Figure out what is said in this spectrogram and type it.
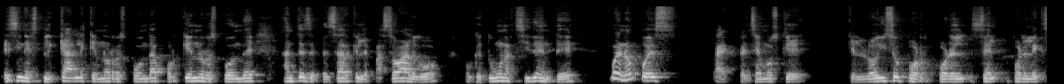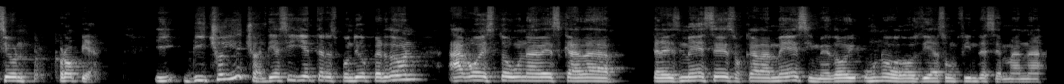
es inexplicable que no responda, ¿por qué no responde antes de pensar que le pasó algo o que tuvo un accidente? Bueno, pues pensemos que que lo hizo por, por, el, por elección propia. Y dicho y hecho, al día siguiente respondió, perdón, hago esto una vez cada tres meses o cada mes y me doy uno o dos días, un fin de semana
